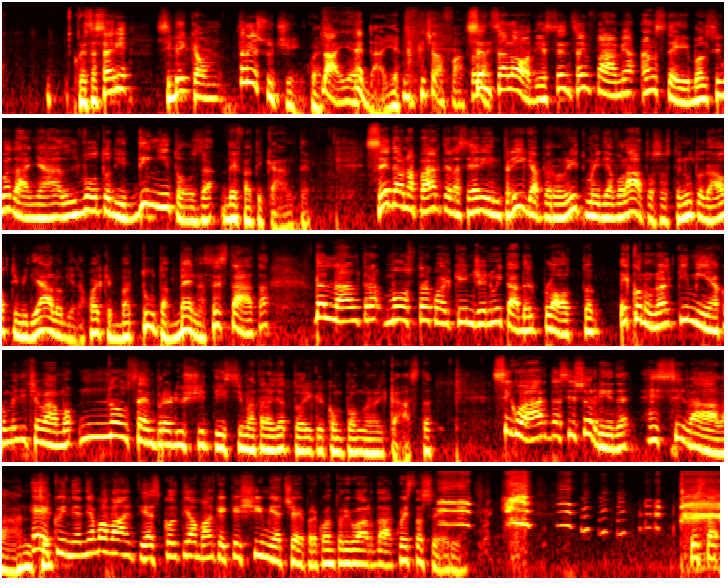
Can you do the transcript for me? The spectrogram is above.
Questa serie si becca un 3 su 5. Dai, eh. E dai. Che ce l'ha fatta? Senza lodi e senza infamia, Unstable si guadagna il voto di dignitosa defaticante. Se da una parte la serie intriga per un ritmo indiavolato sostenuto da ottimi dialoghi e da qualche battuta ben assestata, dall'altra mostra qualche ingenuità del plot e con un'alchimia, come dicevamo, non sempre riuscitissima tra gli attori che compongono il cast. Si guarda, si sorride e si va avanti. E quindi andiamo avanti e ascoltiamo anche che scimmia c'è per quanto riguarda questa serie. Questa,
